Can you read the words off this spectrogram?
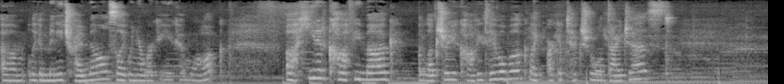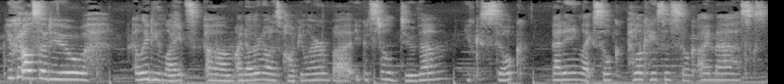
um, like a mini treadmill. So like when you're working, you can walk. A heated coffee mug, a luxury coffee table book, like Architectural Digest. You could also do LED lights. Um, I know they're not as popular, but you could still do them. You could silk bedding, like silk pillowcases, silk eye masks,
